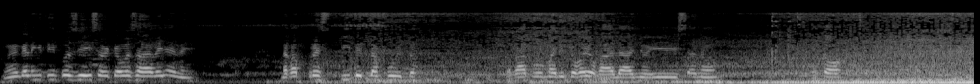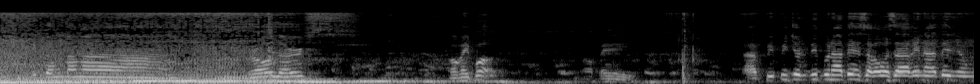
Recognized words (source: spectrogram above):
Mga galing din po si Sir Kawasaki yan eh. Naka-press fitted lang po ito. Baka po malito kayo, kala nyo is ano, ito, itong mga rollers, Okay po. Okay. Uh, pipicture din po natin sa Kawasaki natin yung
